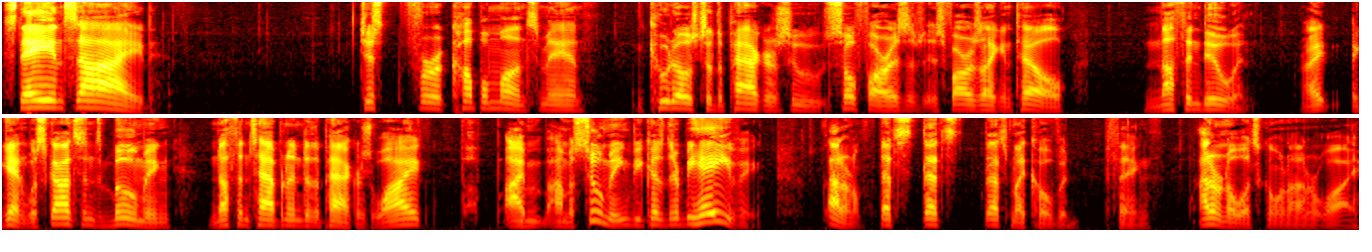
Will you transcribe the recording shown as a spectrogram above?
Stay inside. For a couple months, man. Kudos to the Packers, who, so far, as, as far as I can tell, nothing doing. Right? Again, Wisconsin's booming. Nothing's happening to the Packers. Why? I'm, I'm assuming because they're behaving. I don't know. That's that's that's my COVID thing. I don't know what's going on or why.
